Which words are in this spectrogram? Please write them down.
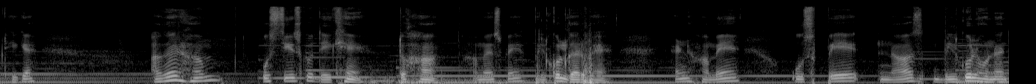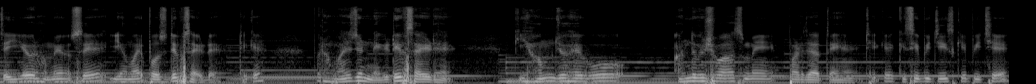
ठीक है? अगर हम उस चीज़ को देखें तो हाँ हमें उस पर बिल्कुल गर्व है। एंड हमें उस पर नाज बिल्कुल होना चाहिए और हमें उसे, ये हमारी पॉजिटिव साइड है, ठीक है? पर हमारी जो नेगेटिव साइड है, कि हम जो है वो अंधविश्वास में पड़ जाते हैं, ठीक है? किसी भी चीज़ के पीछे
